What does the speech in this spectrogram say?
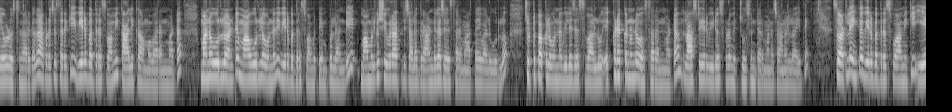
దేవుడు వస్తున్నారు కదా అక్కడ వచ్చేసరికి వీరభద్రస్వామి కాళిక అమ్మవారు అనమాట మన ఊర్లో అంటే మా ఊర్లో ఉన్నది వీరభద్రస్వామి టెంపుల్ అండి. మామూలుగా శివరాత్రి చాలా గ్రాండ్గా చేస్తారు మా అత్తయ్య వాళ్ళ ఊర్లో. చుట్టుపక్కల ఉన్న విలేజెస్ వాళ్ళు ఎక్కడెక్కడ నుండో వస్తారనమాట లాస్ట్ ఇయర్ వీడియోస్ కూడా మీరు చూసుంటారు మన ఛానల్లో అయితే. సో అట్లా ఇంకా వీరభద్రస్వామికి ఏ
